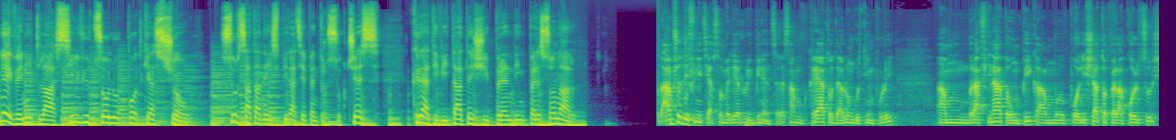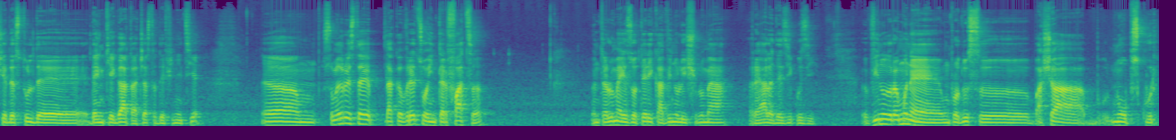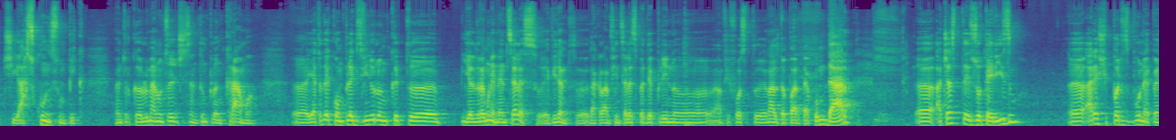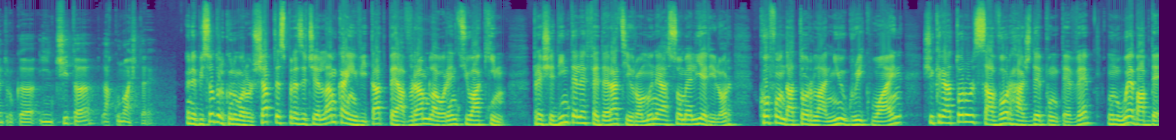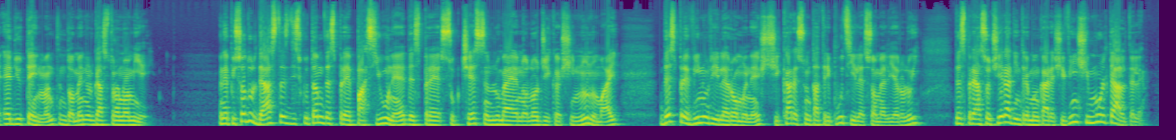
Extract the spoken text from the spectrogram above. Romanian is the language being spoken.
Bine ai venit la Silviu Țolu Podcast Show, sursa ta de inspirație pentru succes, creativitate și branding personal. Am și o definiție a somelierului, bineînțeles, am creat-o de-a lungul timpului, am rafinat-o un pic, am polișat-o pe la colțuri și e destul de, de închegată această definiție. Um, somelierul este, dacă vreți, o interfață între lumea ezoterică a vinului și lumea reală de zi cu zi. Vinul rămâne un produs uh, așa, nu obscur, ci ascuns un pic. Pentru că lumea nu înțelege ce se întâmplă în cramă. Uh, e atât de complex vinul încât uh, el rămâne neînțeles, evident. Dacă l-am fi înțeles pe deplin, am fi fost în altă parte acum. Dar acest ezoterism are și părți bune pentru că incită la cunoaștere. În episodul cu numărul 17 l-am ca invitat pe Avram Laurențiu Achim, președintele Federației Române a Somelierilor, cofondator la New Greek Wine și creatorul savorhd.tv, un web app de edutainment în domeniul gastronomiei. În episodul de astăzi discutăm despre pasiune, despre succes în lumea enologică și nu numai, despre vinurile românești și care sunt atribuțiile somelierului, despre asocierea dintre mâncare și vin și multe altele –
